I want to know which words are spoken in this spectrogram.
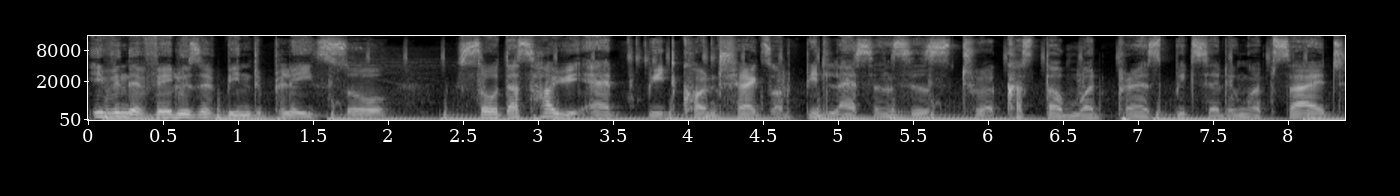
Even the values have been replaced. So so that's how you add beat contracts or beat licenses to a custom WordPress beat setting website.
